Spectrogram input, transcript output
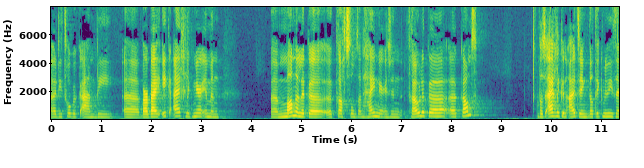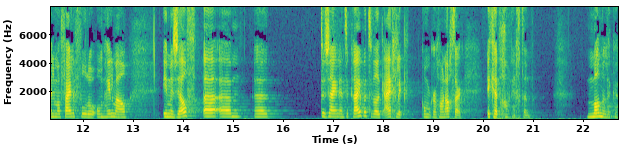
uh, die trok ik aan, die, uh, waarbij ik eigenlijk meer in mijn uh, mannelijke kracht stond en hij meer in zijn vrouwelijke kant. was eigenlijk een uiting dat ik me niet helemaal veilig voelde om helemaal in mezelf um, te zijn en te kruipen. Terwijl ik eigenlijk, kom ik er gewoon achter, ik heb gewoon echt een mannelijke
